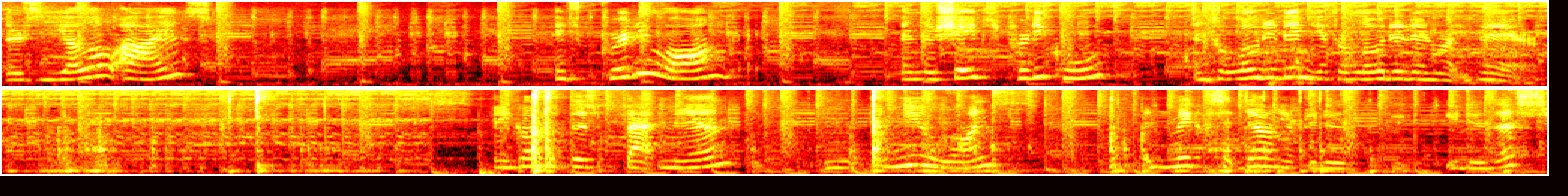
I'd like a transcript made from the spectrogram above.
There's yellow eyes. It's pretty long and the shape's pretty cool. And to load it in, you have to load it in right there. And it comes with this Batman, new one make him sit down, you have to do, you do this.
